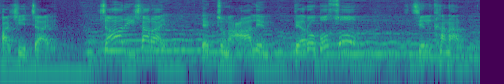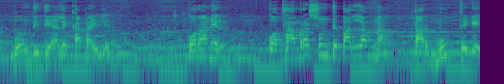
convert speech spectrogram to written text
ফাঁসি চাই। যার ইশারায় একজন আলেম তেরো বছর জেলখানার বন্দি দেয়ালে কাটাইলেন। কোরআনের কথা আমরা শুনতে পারলাম না। তার মুখ থেকে,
